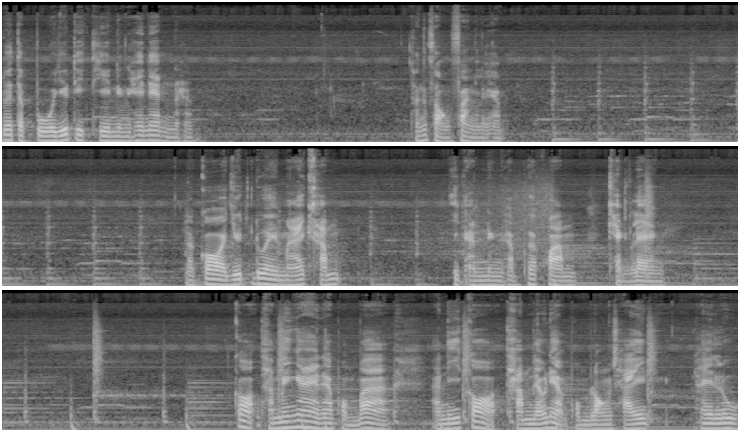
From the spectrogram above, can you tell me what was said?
ด้วยตะปูยึดอีกทีหนึ่งให้แน่นนะครับ ทั้งสองฝั่งเลยครับ แล้วก็ยึดด้วยไม้ค้ำอีกอันหนึ่งครับ เพื่อความแข็งแรง ก็ทำง่ายนะครับผมว่าอันนี้ก็ทำแล้วเนี่ยผมลองใช้ให้ลูก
